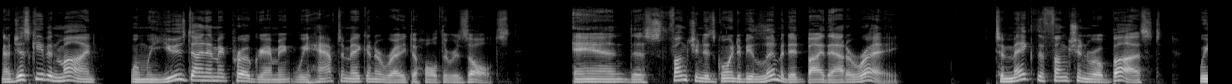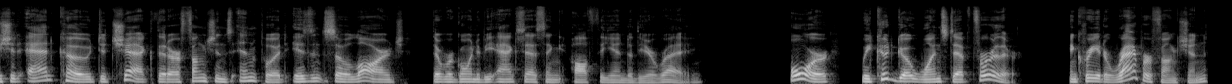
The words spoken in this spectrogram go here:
Now just keep in mind, when we use dynamic programming, we have to make an array to hold the results. And this function is going to be limited by that array. To make the function robust, we should add code to check that our function's input isn't so large that we're going to be accessing off the end of the array. Or we could go one step further and create a wrapper function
